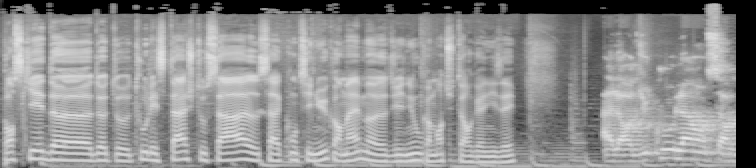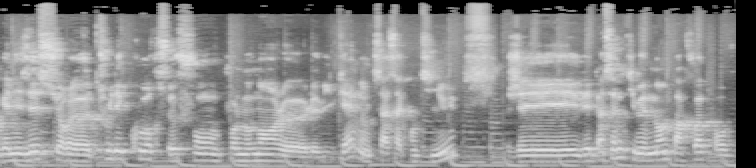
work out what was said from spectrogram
Pour ce qui est de, de tous les stages, tout ça, ça continue quand même. Dis-nous comment tu t'es organisé? Alors du coup là on s'est organisé sur euh, tous les cours se font pour le moment le, le week-end donc ça ça continue. J'ai des personnes qui me demandent parfois pour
